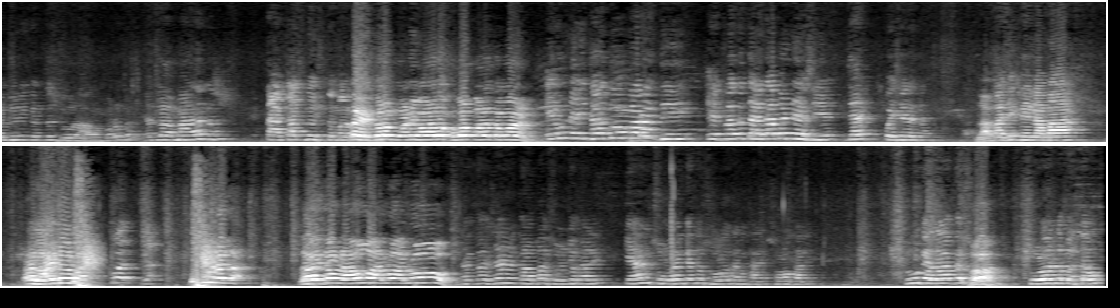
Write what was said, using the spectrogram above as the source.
મજૂરી કરતા જોર આવે બરોબર? એટલે અમારે ને તાકાત નો ઇસ્તેમાલ એટલે એકદમ મોડી વાળા તો ખબર પડે તમને. એવું નહીં થતું અમારાથી. એટલા તો દાદા બન્યા છીએ. જાય પૈસા લેતા. લાંબા છે કે નહીં લાંબા? આ લાઈ દો કોઈ લા- લાઈ દો લાવું આલુ આલુ નકર છે ને કાળુબા છોડજો ખાલી ને છોડવા કે તો છોડો ખાલી ખાલી છોડો ખાલી તું કહેતા કે હા. છોડો એટલે બતાવું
